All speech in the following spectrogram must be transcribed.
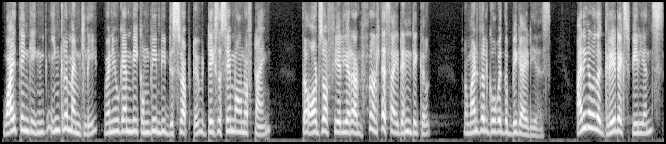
why thinking incrementally when you can be completely disruptive? It takes the same amount of time. The odds of failure are more or less identical. So might as well go with the big ideas. I think it was a great experience.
